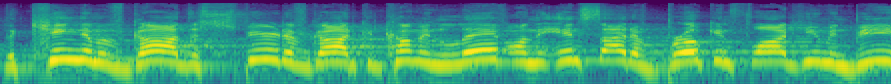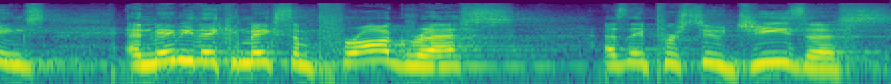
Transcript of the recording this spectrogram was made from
the kingdom of God, the Spirit of God could come and live on the inside of broken, flawed human beings, and maybe they can make some progress as they pursue Jesus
